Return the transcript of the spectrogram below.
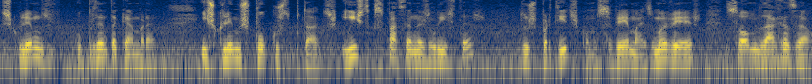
escolhemos o Presidente da Câmara e escolhemos poucos deputados. E isto que se passa nas listas dos partidos, como se vê mais uma vez, só me dá razão.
